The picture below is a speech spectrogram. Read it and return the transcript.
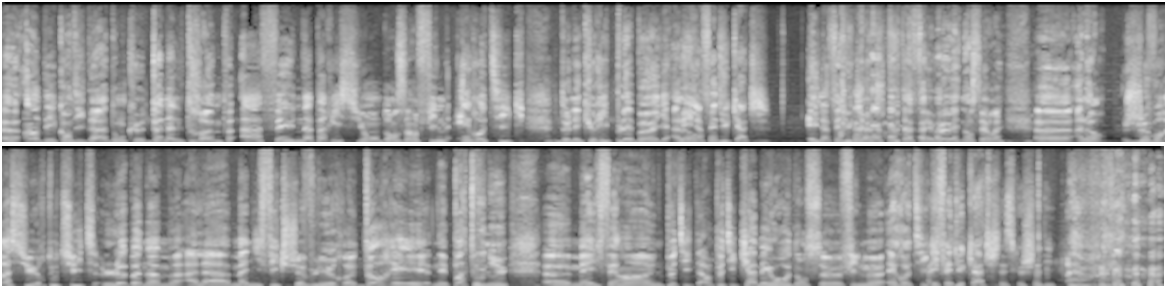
euh, un des candidats, donc Donald Trump, a fait une apparition dans un film érotique de l'écurie Playboy. Et il a fait du catch. Et il a fait du catch, tout à fait. Oui, oui, non, c'est vrai. Euh, alors, je vous rassure tout de suite, le bonhomme à la magnifique chevelure dorée n'est pas tout nu, euh, mais il fait un, une petite, un petit caméo dans ce film érotique. Il fait du catch, c'est ce que je te dis.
